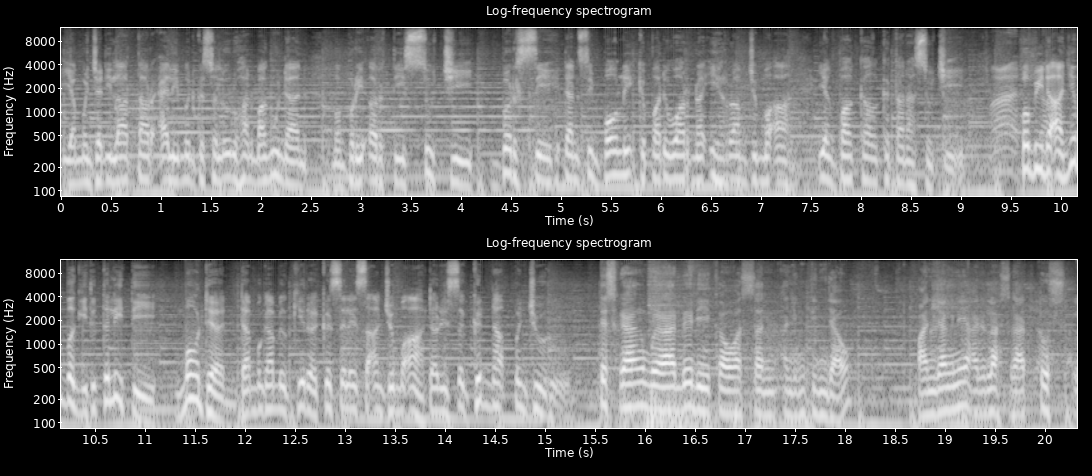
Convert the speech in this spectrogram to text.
yang menjadi latar elemen keseluruhan bangunan memberi erti suci, bersih dan simbolik kepada warna ihram jemaah yang bakal ke tanah suci. Pembinaannya begitu teliti, moden dan mengambil kira keselesaan jemaah dari segenap penjuru. Kita sekarang berada di kawasan Anjung Tinjau. Panjang ini adalah 180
